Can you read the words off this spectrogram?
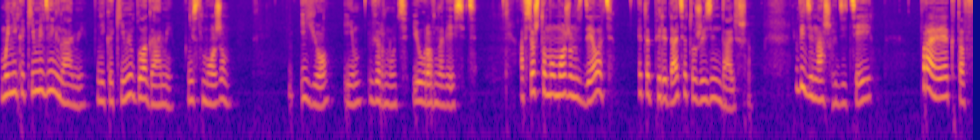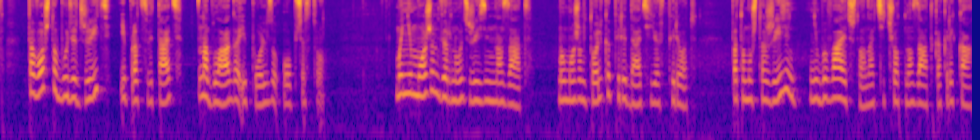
Мы никакими деньгами, никакими благами не сможем ее им вернуть и уравновесить. А все, что мы можем сделать, это передать эту жизнь дальше в виде наших детей, проектов, того, что будет жить и процветать на благо и пользу обществу. Мы не можем вернуть жизнь назад, мы можем только передать ее вперед, потому что жизнь не бывает, что она течет назад, как река,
